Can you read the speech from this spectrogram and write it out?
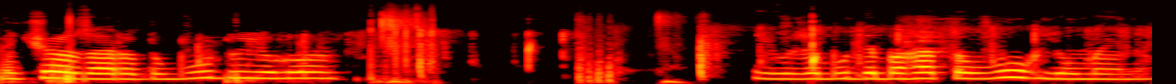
Нічого, зараз добуду його. І вже буде багато вуглю у мене.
